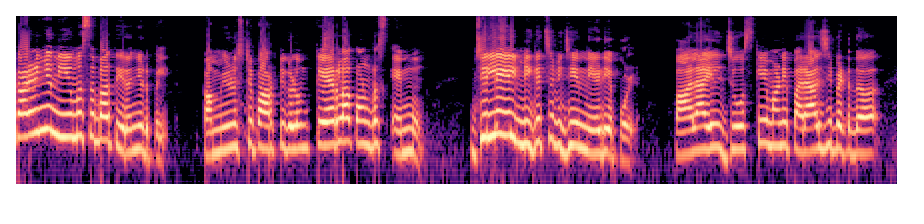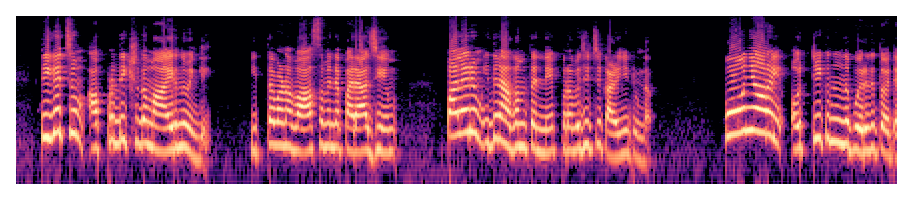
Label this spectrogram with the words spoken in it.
കഴിഞ്ഞ നിയമസഭാ തിരഞ്ഞെടുപ്പിൽ കമ്മ്യൂണിസ്റ്റ് പാർട്ടികളും കേരള കോൺഗ്രസ് എമ്മും ജില്ലയിൽ മികച്ച വിജയം നേടിയപ്പോൾ പാലായിൽ ജോസ് കെ മാണി പരാജയപ്പെട്ടത് തികച്ചും അപ്രതീക്ഷിതമായിരുന്നുവെങ്കിൽ ഇത്തവണ വാസവന്റെ പരാജയം പലരും ഇതിനകം തന്നെ പ്രവചിച്ചു കഴിഞ്ഞിട്ടുണ്ട്. പൂഞ്ഞാറിൽ ഒറ്റയ്ക്ക് നിന്ന് പൊരുതിത്തോറ്റ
